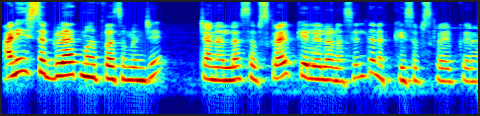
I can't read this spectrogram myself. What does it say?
आणि सगळ्यात महत्त्वाचं म्हणजे चॅनलला सबस्क्राईब केलेलं नसेल तर नक्की सबस्क्राईब करा.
